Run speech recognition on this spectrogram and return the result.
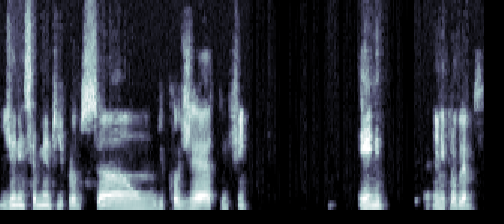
gerenciamento de produção, de projeto, enfim. N, N problemas.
